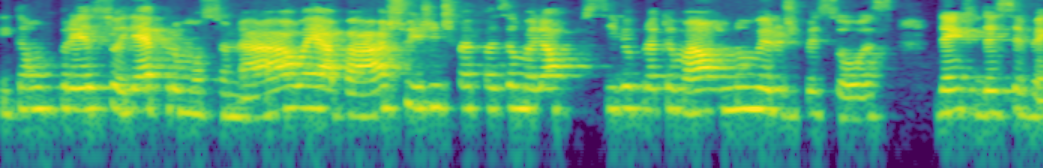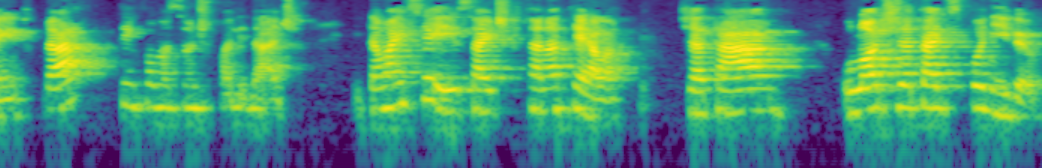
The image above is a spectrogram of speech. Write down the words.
Então, o preço ele é promocional, é abaixo e a gente vai fazer o melhor possível para ter o maior número de pessoas dentro desse evento, para ter informação de qualidade. Então, é isso aí, o site que está na tela. Já está, o lote já está disponível.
